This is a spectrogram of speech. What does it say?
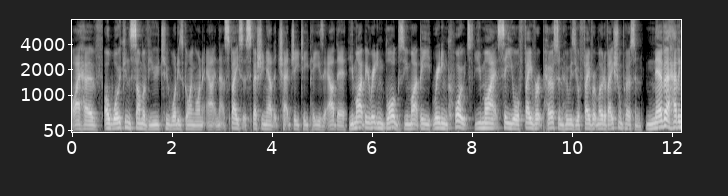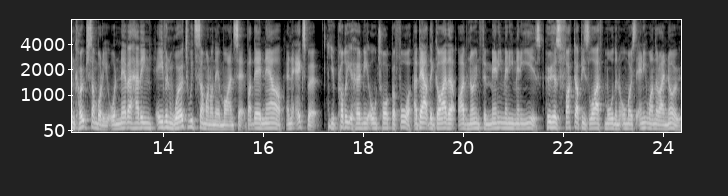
I have awoken some of you to what is going on out in that space, especially now that ChatGTP is out there. You might be reading blogs, you might be reading quotes, you might see your favorite person who is your favorite motivational person, never having coached somebody or never having even even worked with someone on their mindset, but they're now an expert. You've probably heard me all talk before about the guy that I've known for many, many, many years who has fucked up his life more than almost anyone that I know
